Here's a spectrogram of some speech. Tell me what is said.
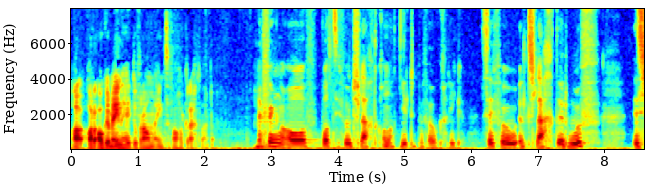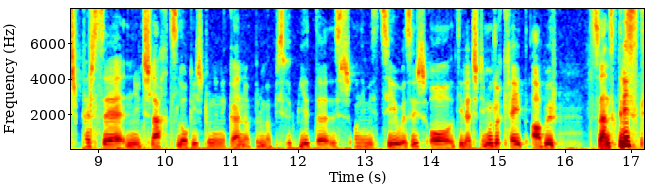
an Allgemeinheit und vor allem Einzelfällen gerecht werden Ich finde auch, Verbote sind viel schlecht konnotiert in der Bevölkerung. Sehr viel einen schlechten Ruf. Es ist per se nichts Schlechtes. Logisch tue ich nicht gerne jemandem etwas verbieten. Das ist auch nicht mein Ziel. Es ist auch die letzte Möglichkeit. Aber 2030.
